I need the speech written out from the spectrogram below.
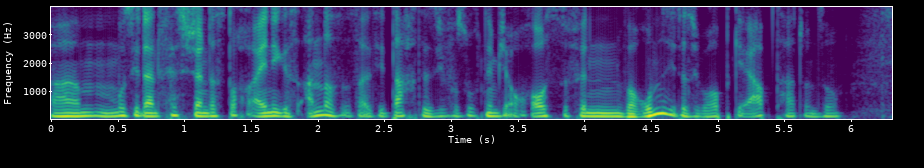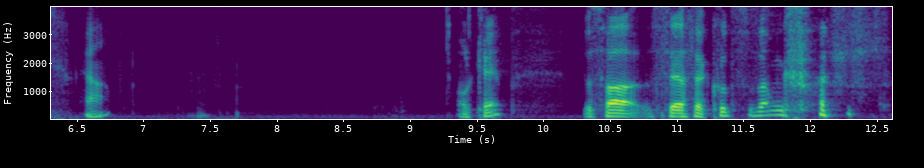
ähm, muss sie dann feststellen, dass doch einiges anders ist, als sie dachte. Sie versucht nämlich auch rauszufinden, warum sie das überhaupt geerbt hat und so. Ja. Okay. Das war sehr, sehr kurz zusammengefasst.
